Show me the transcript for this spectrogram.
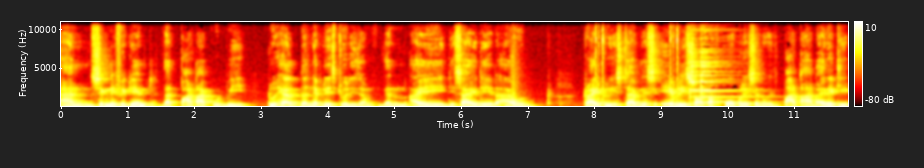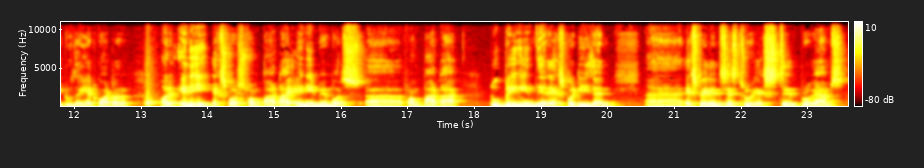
and significant that PATA could be to help the Nepalese tourism. Then I decided I would try to establish every sort of cooperation with PATA directly to the headquarter or any experts from PATA, any members uh, from PATA to bring in their expertise and uh, experiences through exchange programs.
